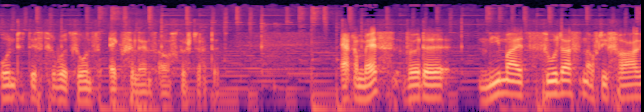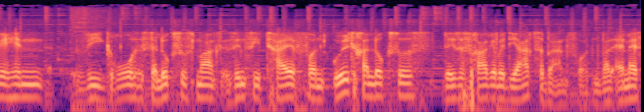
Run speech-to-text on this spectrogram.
und Distributionsexzellenz ausgestattet. Hermes würde niemals zulassen auf die Frage hin, wie groß ist der Luxusmarkt, sind sie Teil von Ultraluxus, diese Frage mit Ja zu beantworten, weil Hermes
